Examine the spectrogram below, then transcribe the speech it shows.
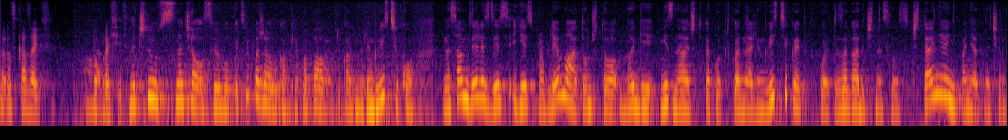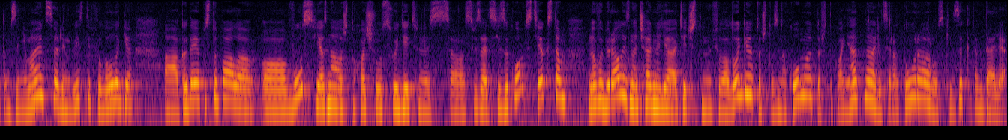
рассказать а, попросить? Начну с начала своего пути, пожалуй, как я попала на прикладную лингвистику. И на самом деле здесь есть проблема о том, что многие не знают, что такое прикладная лингвистика. Это какое-то загадочное словосочетание, непонятно, чем там занимаются лингвисты, филологи. А, когда я поступала а, в ВУЗ, я знала, что хочу свою деятельность связать с языком, с текстом, но выбирала изначально я отечественную филологию, то, что знакомо, то, что понятно, литература, русский язык и так далее.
